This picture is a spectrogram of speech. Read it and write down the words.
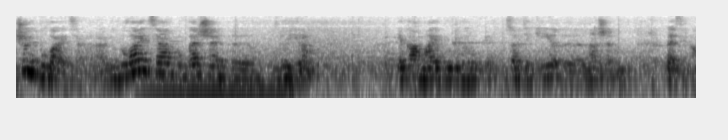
Що відбувається? Е, Відбувається, по-перше, е, довіра, яка має бути в групі завдяки е, нашим песикам.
